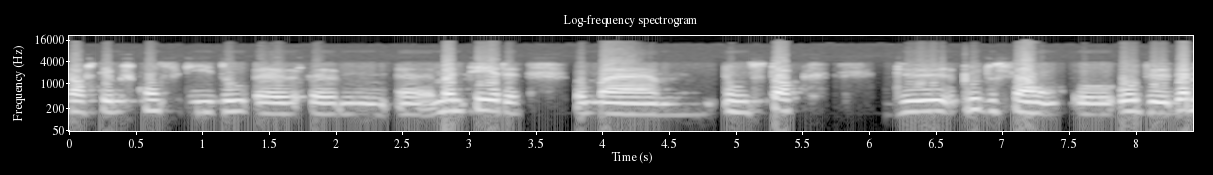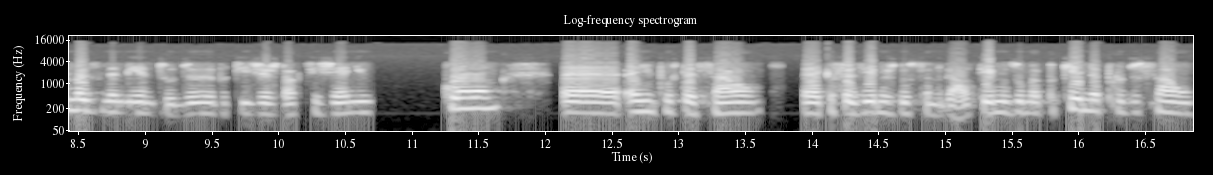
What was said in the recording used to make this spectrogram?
nós temos conseguido manter uma, um estoque de produção ou, de, de, armazenamento de botijas de oxigênio com uh, a importação uh, que fazemos do Senegal. Temos uma pequena produção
